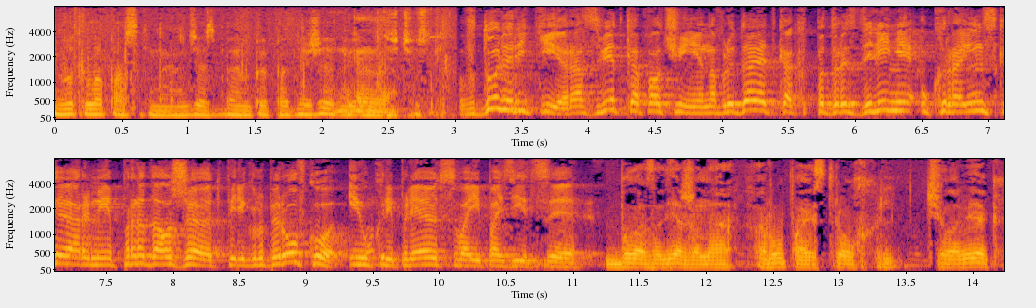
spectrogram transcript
И вот Лопаскина здесь БМП подъезжает периодически. Вдоль реки разведка ополчения наблюдает, как подразделения украинской армии продолжают перегруппировку и укрепляют свои позиции. Была задержана группа из трех человек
